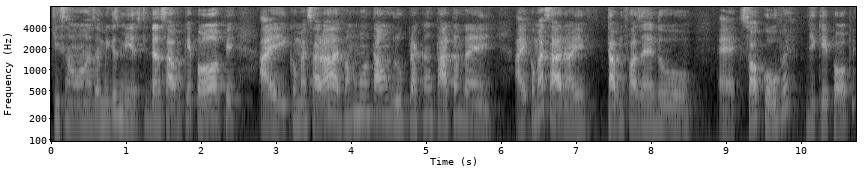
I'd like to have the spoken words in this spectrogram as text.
Que são umas amigas minhas que dançavam K-pop. Aí começaram, ah, vamos montar um grupo pra cantar também. Aí começaram, aí estavam fazendo é, só cover de K-pop.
